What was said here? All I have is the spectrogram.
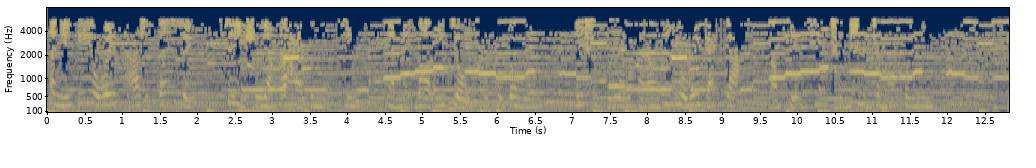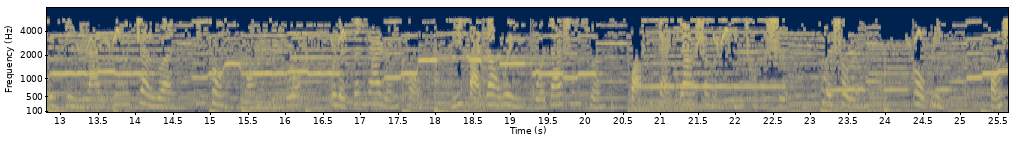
那年丁幼薇才二十三岁，虽已是两个孩子母亲，但美貌依旧楚楚动人。金氏族人想让丁幼薇改嫁，想撇清陈氏这门婚姻。魏晋以来，因为战乱，兵众死亡极多，为了增加人口。依法让位于国家生存，寡妇改嫁是很平常的事，不会受人诟病。皇室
